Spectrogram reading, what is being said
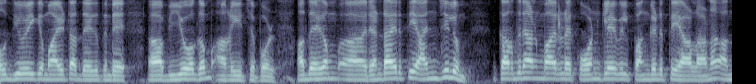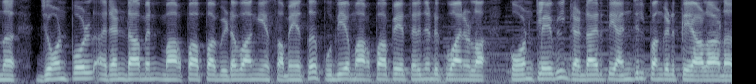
ഔദ്യോഗികമായിട്ട് അദ്ദേഹത്തിന്റെ വിയോഗം അറിയിച്ചപ്പോൾ. അദ്ദേഹം രണ്ടായിരത്തി അഞ്ചിലും കർദിനാൾമാരുടെ കോൺക്ലേവിൽ പങ്കെടുത്തയാളാണ്. അന്ന് ജോൺ പോൾ രണ്ടാമൻ മാർപ്പാപ്പ വിടവാങ്ങിയ സമയത്ത് പുതിയ മാർപ്പാപ്പയെ തിരഞ്ഞെടുക്കുവാനുള്ള കോൺക്ലേവിൽ രണ്ടായിരത്തി അഞ്ചിൽ പങ്കെടുത്തയാളാണ്.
